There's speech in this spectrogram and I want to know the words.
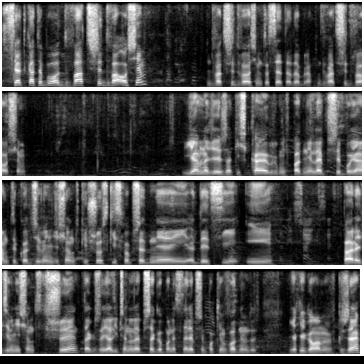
Setka to było 2328? 2328 to seta, dobra. 2328. Ja mam nadzieję, że jakiś kajok mi wpadnie lepszy, bo ja mam tylko 96 z poprzedniej edycji i parę 93, także ja liczę na lepszego, bo on jest najlepszym pokiem wodnym, jakiego mamy w grze.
